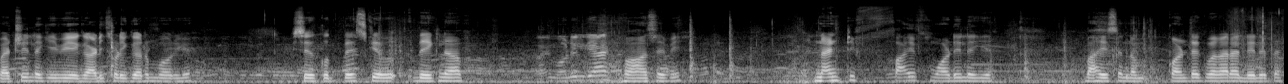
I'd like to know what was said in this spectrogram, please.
बैटरी लगी हुई है गाड़ी थोड़ी गर्म हो रही है। इसे खुद पे इसके देख लें आप। मॉडल क्या है? वहाँ से भी। 95 मॉडल है ये। भाई से नम कांटेक्ट वगैरह ले लेते हैं।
